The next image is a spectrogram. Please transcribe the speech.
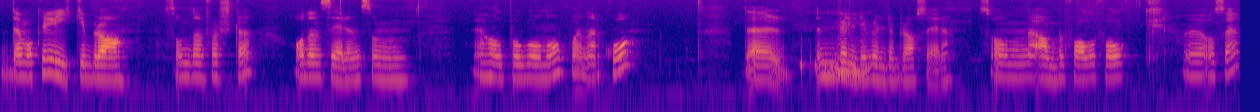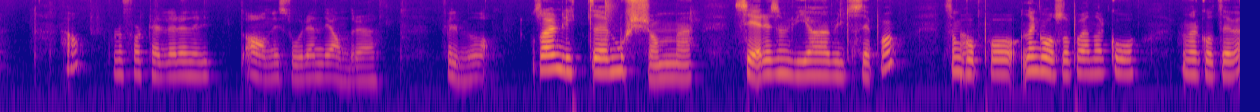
Den var ikke like bra som den første. Og den serien som jeg holder på å gå nå, på NRK. Det er en veldig, veldig bra serie. Som jeg anbefaler folk eh, å se. Ja. For det forteller en litt annen historie enn de andre filmene, da. Og så er det en litt eh, morsom eh, serie som vi har begynt å se på. Som Ja. går på, den går også på NRK, NRK TV.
